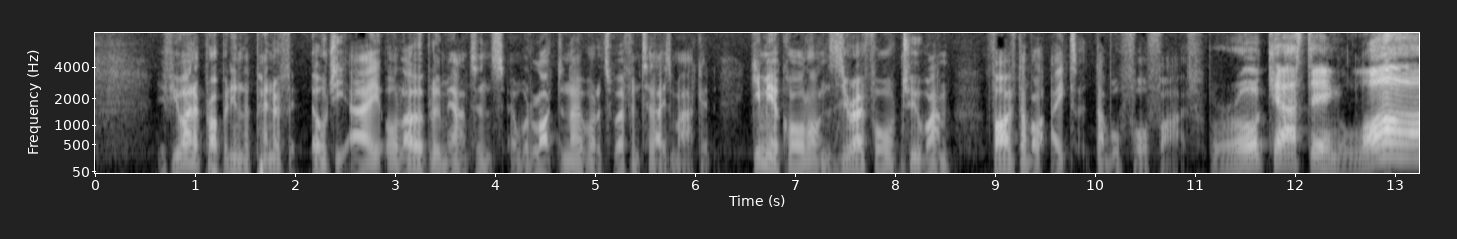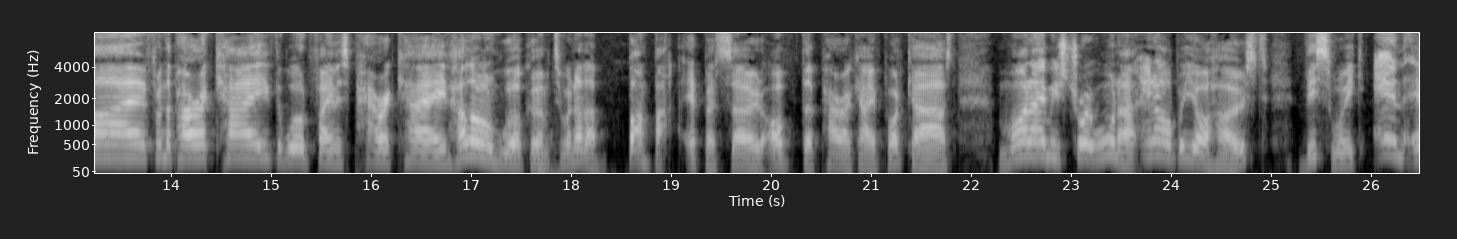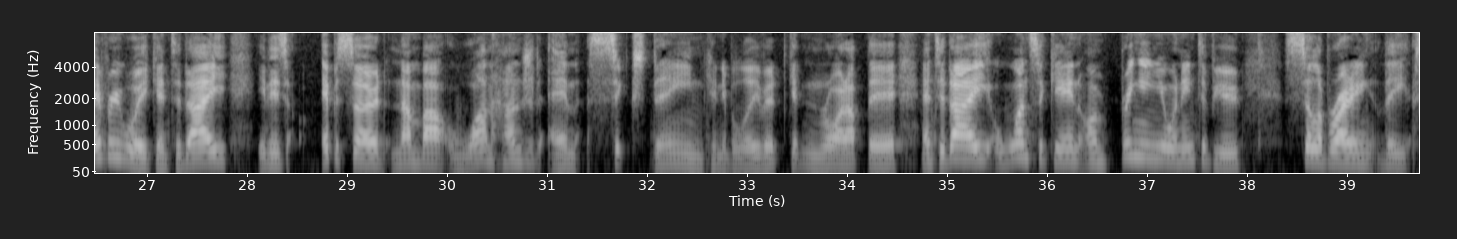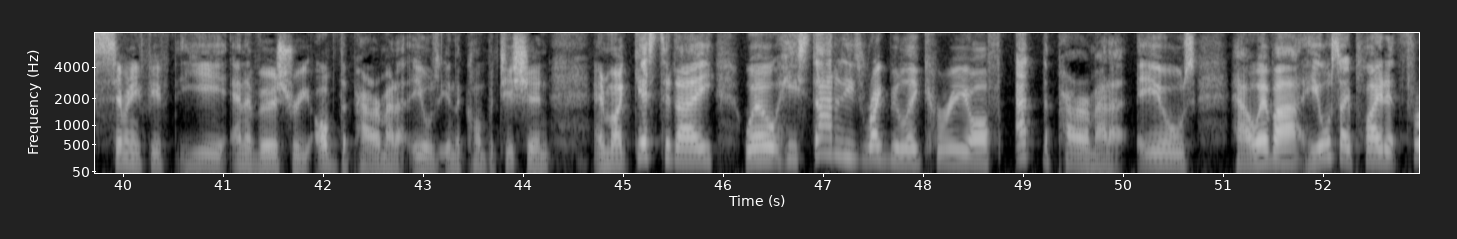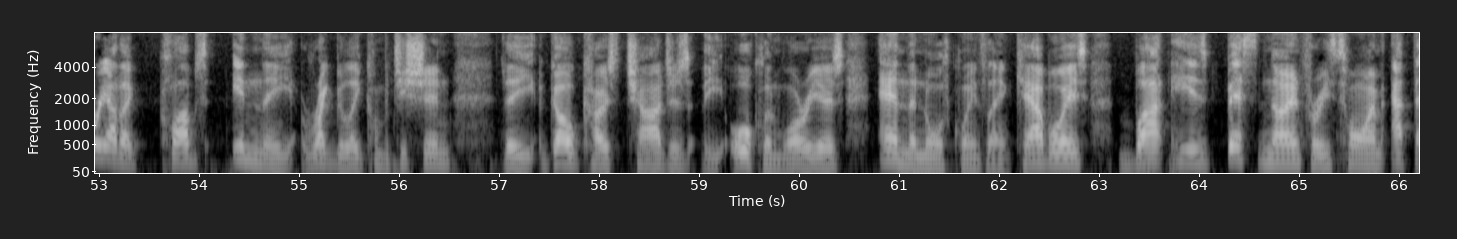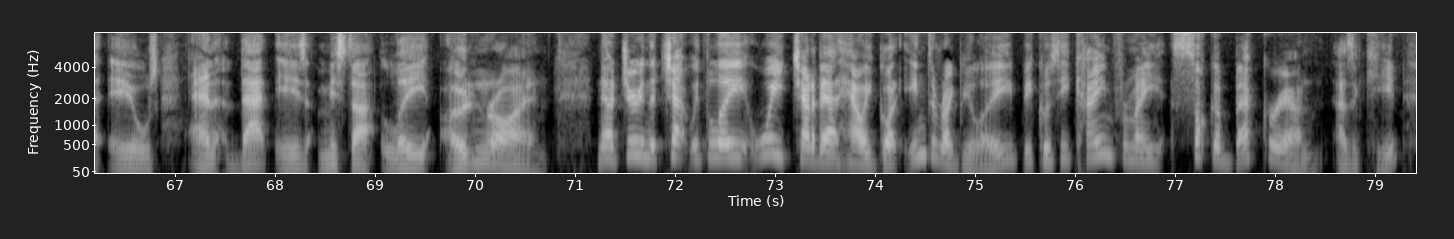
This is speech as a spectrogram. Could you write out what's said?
If you own a property in the Penrith LGA or Lower Blue Mountains and would like to know what it's worth in today's market, give me a call on 0421 588 445. Broadcasting live from the Parra Cave, the world famous Parra Cave. Hello and welcome to another bumper episode of the Parra Cave podcast. My name is Troy Warner and I'll be your host this week and every week. And today it is episode number 116. Can you believe it? Getting right up there. And today, once again, I'm bringing you an interview celebrating the 75th year anniversary of the Parramatta Eels in the competition. And my guest today, well, he started his rugby league career off at the Parramatta Eels. However, he also played at three other clubs in the rugby league competition the Gold Coast Chargers, the Auckland Warriors, and the North Queensland Cowboys, but he is best known for his time at the Eels, and that is Mr. Lee Oudenryn. Now, during the chat with Lee, we chat about how he got into rugby league because he came from a soccer background as a kid.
